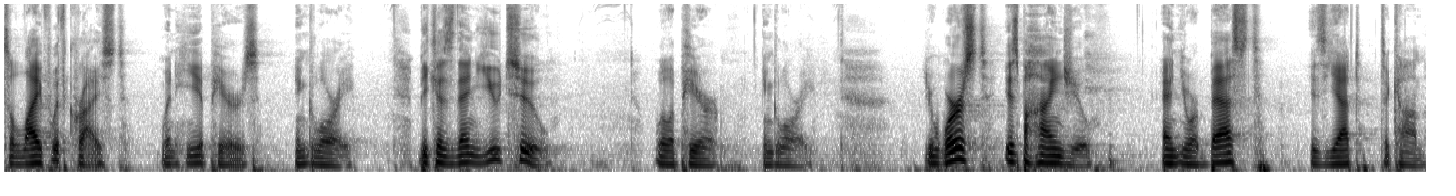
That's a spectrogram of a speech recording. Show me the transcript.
to life with Christ when he appears in glory. Because then you too will appear in glory. Your worst is behind you, and your best is yet to come.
